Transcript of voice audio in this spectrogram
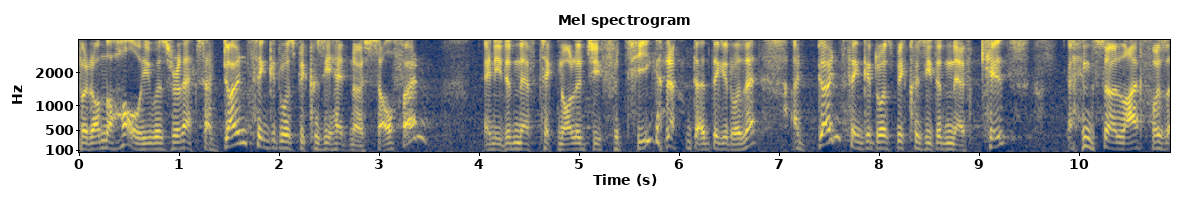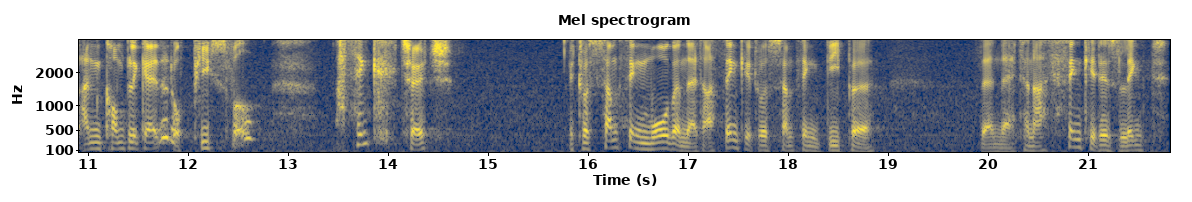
but on the whole, he was relaxed. I don't think it was because he had no cell phone and he didn't have technology fatigue. I don't, think it was that. I don't think it was because he didn't have kids and so life was uncomplicated or peaceful. I think, church, it was something more than that. I think it was something deeper than that. And I think it is linked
